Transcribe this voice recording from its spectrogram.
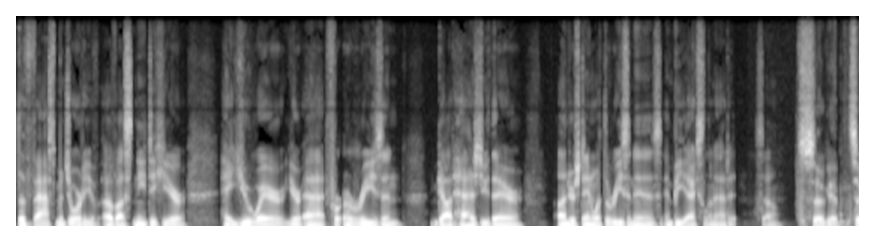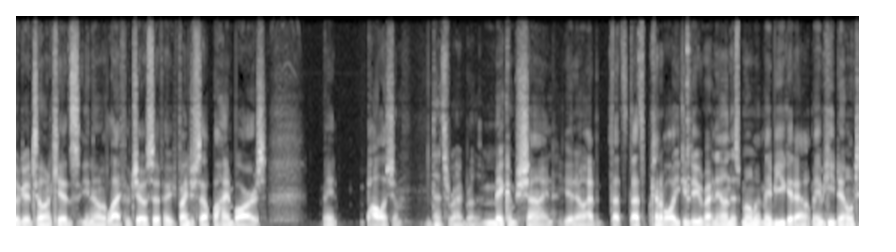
the vast majority of, of us, need to hear hey, you're where you're at for a reason. God has you there. Understand what the reason is and be excellent at it. So, So good. So good. Telling our kids, you know, the life of Joseph. If you find yourself behind bars, polish them. that's right, brother. make them shine. You know, I, that's that's kind of all you can do right now in this moment. Maybe you get out, maybe you don't,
